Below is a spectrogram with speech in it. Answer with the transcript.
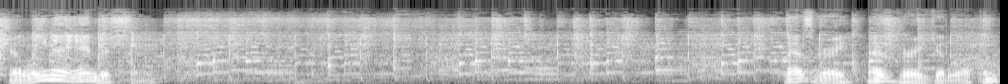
Shalina Anderson. That's very, that's very good looking.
